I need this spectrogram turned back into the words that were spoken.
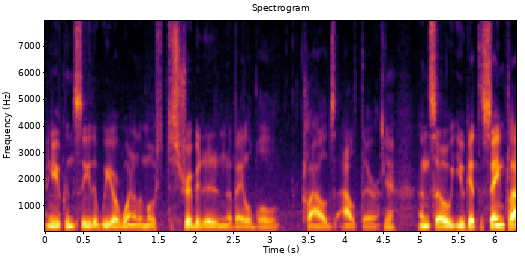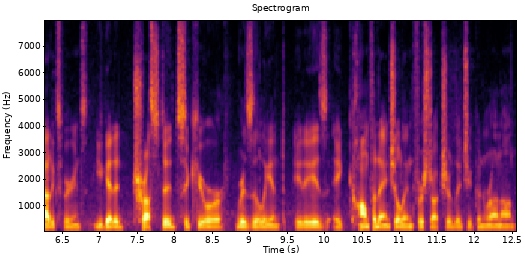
And you can see that we are one of the most distributed and available clouds out there. Yeah. And so you get the same cloud experience. You get a trusted, secure, resilient. It is a confidential infrastructure that you can run on.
